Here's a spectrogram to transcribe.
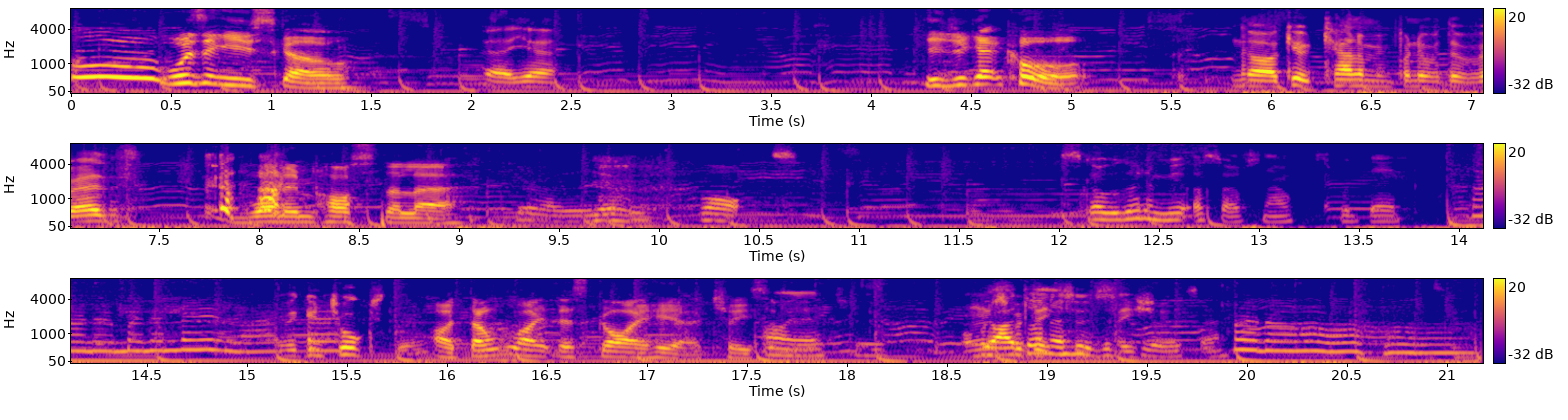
oh, was it you, Skull? Uh, yeah. Did you get caught? No, I killed Callum in front of the reds. One imposter left. You're a little bot. Scott, we gotta mute ourselves now because we're dead. we can talk still. I don't like this guy here chasing Oh me. yeah, true. I'm Yeah, I gonna don't know who the sensation. crew is. then.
